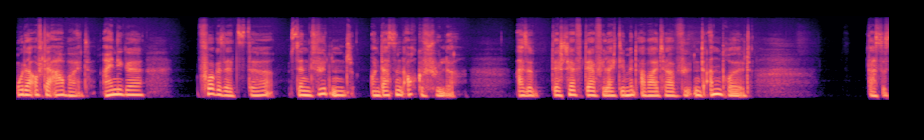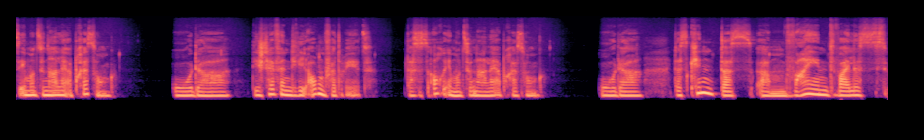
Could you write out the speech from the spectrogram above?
Oder auf der Arbeit. Einige Vorgesetzte sind wütend und das sind auch Gefühle. Also der Chef, der vielleicht die Mitarbeiter wütend anbrüllt, das ist emotionale Erpressung. Oder die Chefin, die die Augen verdreht, das ist auch emotionale Erpressung. Oder das Kind, das ähm, weint, weil es,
